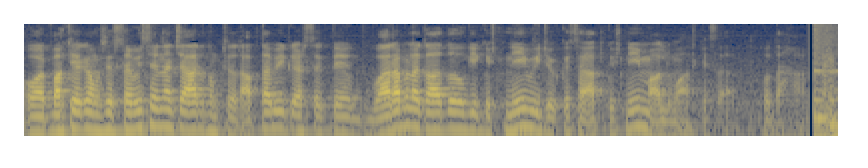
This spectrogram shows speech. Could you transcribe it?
और बाकी अगर हमसे सर्विस लेना चाह रहे तो हमसे रब्ता भी कर सकते हैं। दोबारा मुलाकात होगी कुछ नई वीडियो के साथ, कुछ नई मालूम के साथ। खुदा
